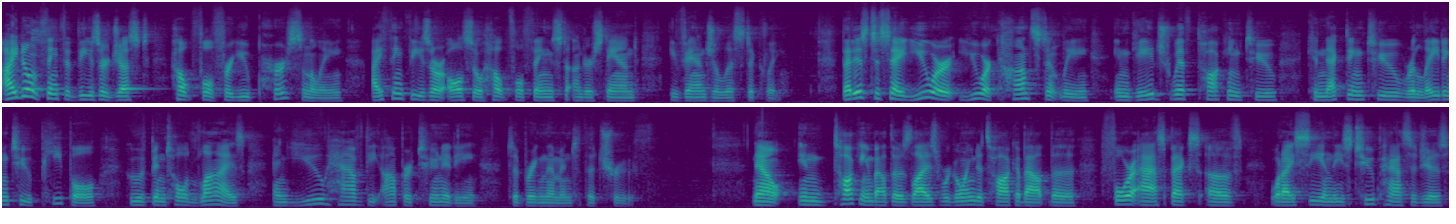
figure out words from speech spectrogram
I don't think that these are just helpful for you personally. I think these are also helpful things to understand evangelistically. That is to say, you are, you are constantly engaged with, talking to, connecting to, relating to people who have been told lies, and you have the opportunity to bring them into the truth. Now, in talking about those lies, we're going to talk about the four aspects of what I see in these two passages.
